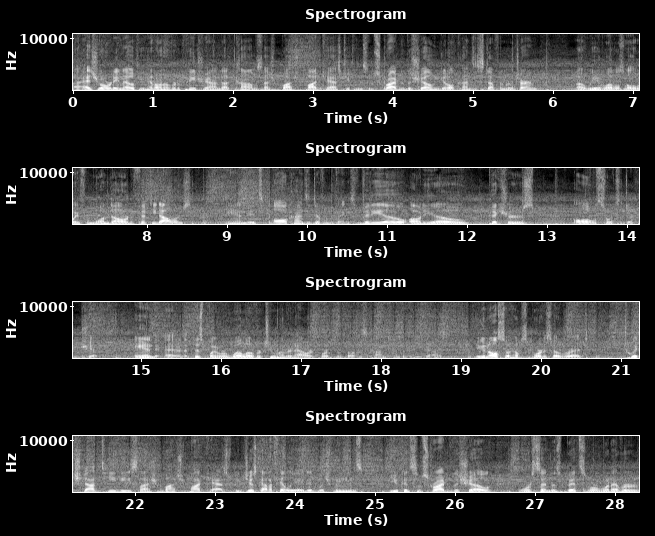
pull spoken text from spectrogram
Uh, as you already know, if you head on over to patreon.com slash Botched Podcast, you can subscribe to the show and get all kinds of stuff in return. Uh, we have levels all the way from $1 to $50, and it's all kinds of different things video, audio, pictures, all sorts of different shit. And uh, at this point, we're well over 200 hours worth of bonus content for you guys. You can also help support us over at twitch.tv slash botched podcast. We just got affiliated, which means you can subscribe to the show or send us bits or whatever,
